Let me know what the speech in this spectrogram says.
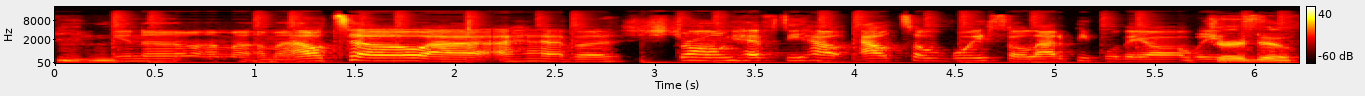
mm-hmm. you know i'm, a, I'm an alto I, I have a strong hefty alto voice so a lot of people they always sure do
